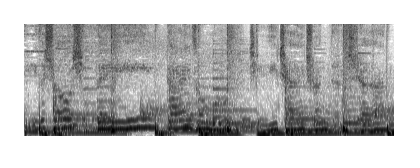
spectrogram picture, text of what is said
一个熟悉背影带走我，轻易拆穿的善。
